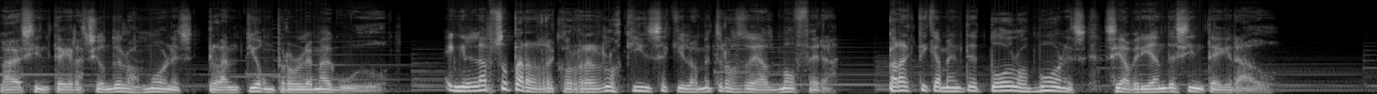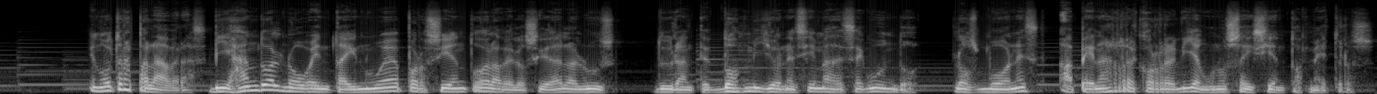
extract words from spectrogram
La desintegración de los muones planteó un problema agudo. En el lapso para recorrer los 15 kilómetros de atmósfera, prácticamente todos los muones se habrían desintegrado. En otras palabras, viajando al 99% de la velocidad de la luz durante dos millonésimas de segundo, los muones apenas recorrerían unos 600 metros.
